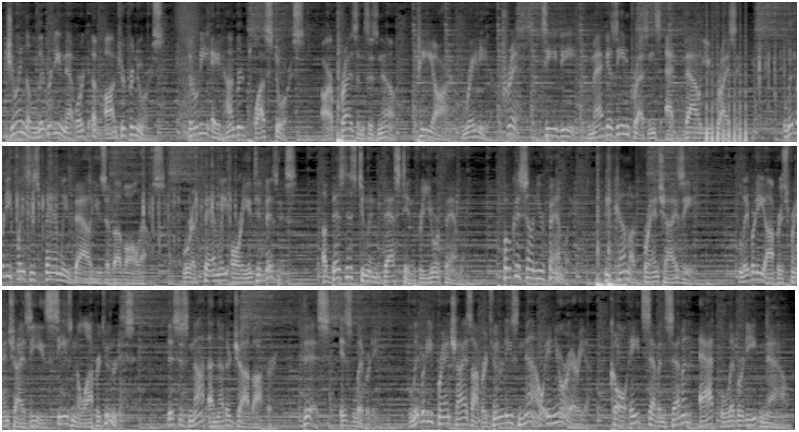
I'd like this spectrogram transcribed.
Join the Liberty Network of Entrepreneurs, 3,800 plus stores. Our presence is known. PR, radio, print, TV, magazine presence at value pricing. Liberty places family values above all else. We're a family oriented business, a business to invest in for your family. Focus on your family. Become a franchisee. Liberty offers franchisees seasonal opportunities. This is not another job offer. This is Liberty. Liberty franchise opportunities now in your area. Call 877 at Liberty now.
